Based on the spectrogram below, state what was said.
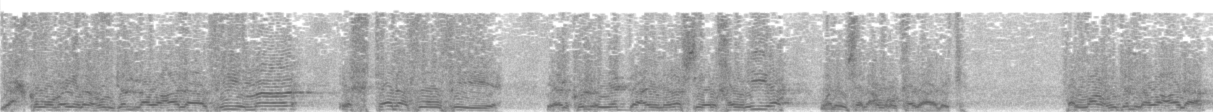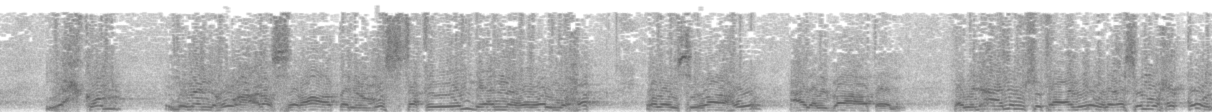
يحكم بينهم جل وعلا فيما اختلفوا فيه. يعني كل يدعي لنفسه الخيرية وليس الأمر كذلك. فالله جل وعلا يحكم لمن هو على الصراط المستقيم بأنه هو المحق ومن سواه على الباطل. فمن أهل الكتاب أناس محقون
